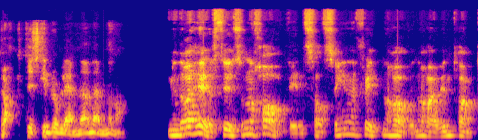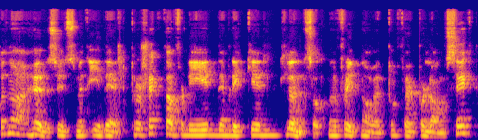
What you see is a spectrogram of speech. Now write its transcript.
praktiske problemene jeg nevner nå. Men da høres det ut som havvindsatsingen, den flytende havvind og Hywind Tampen, høres ut som et ideelt prosjekt. Da, fordi det blir ikke lønnsomt med flytende havvind på, før på lang sikt.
